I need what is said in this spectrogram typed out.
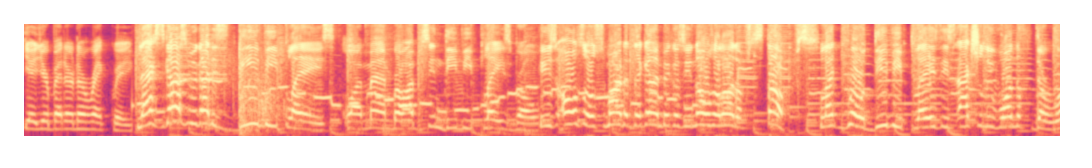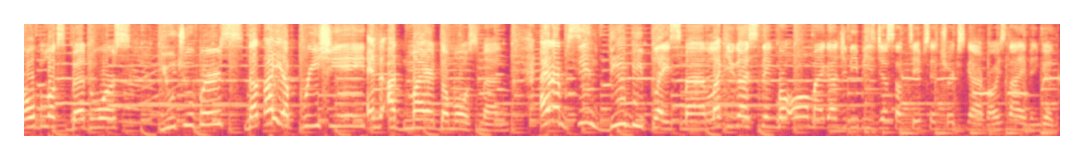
yeah, you're better than Rektway. Next, guys, we got his DB plays. Oh, man, bro, I've seen DB plays, bro. He's also smart at the game because he knows a lot of stuffs. Like, bro, DB plays is actually one of the Roblox Bedwars YouTubers that I appreciate and admire the most, man. And I've seen DB plays, man. Like, you guys think, bro, oh my god, DB is just a tips and tricks guy, bro. He's not even good.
